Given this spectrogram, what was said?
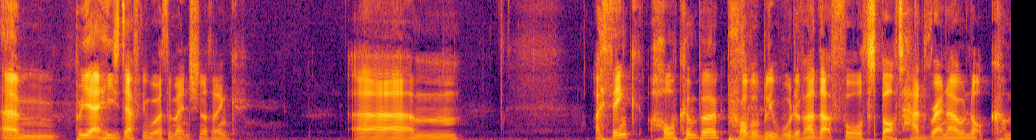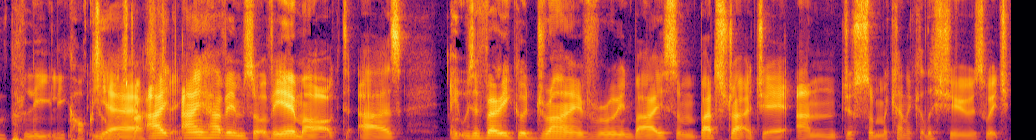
um, but yeah, he's definitely worth a mention. I think. Um, I think Hulkenberg probably would have had that fourth spot had Renault not completely cocked up the Yeah, I, strategy. I have him sort of earmarked as it was a very good drive ruined by some bad strategy and just some mechanical issues, which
